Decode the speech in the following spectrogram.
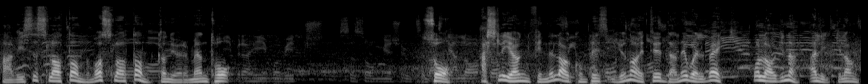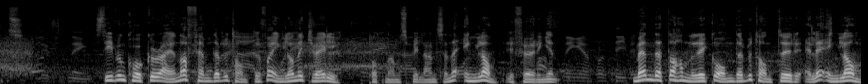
Her viser Zlatan hva Zlatan kan gjøre med en tå. Så Ashley Young finner lagkompis i United Danny Welbeck, og lagene er like langt. Stephen Corker er en av fem debutanter for England i kveld. Tottenham-spilleren sender England i føringen. Men dette handler ikke om debutanter eller England,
